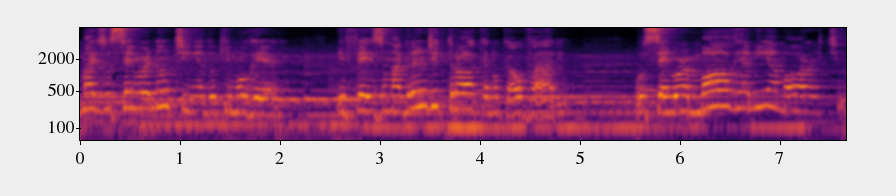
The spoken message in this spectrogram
mas o Senhor não tinha do que morrer e fez uma grande troca no Calvário. O Senhor morre a minha morte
